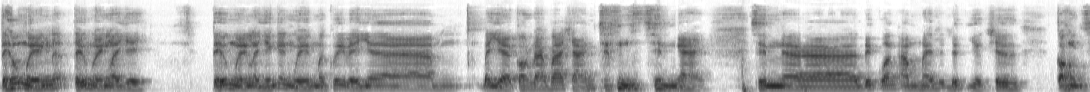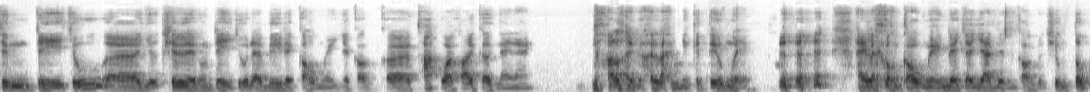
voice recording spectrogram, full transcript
Tiểu nguyện đó tiểu nguyện là gì tiểu nguyện là những cái nguyện mà quý vị như uh, bây giờ con đang phá sản xin, xin ngài. Xin uh, đức quán âm hay là đức dược sư con xin trì chú uh, dược sư hay con trì chú đại bi để cầu nguyện cho con uh, thoát qua khỏi cơn này này. đó là gọi là những cái tiểu nguyện. Hay là con cầu nguyện để cho gia đình con được sung túc.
